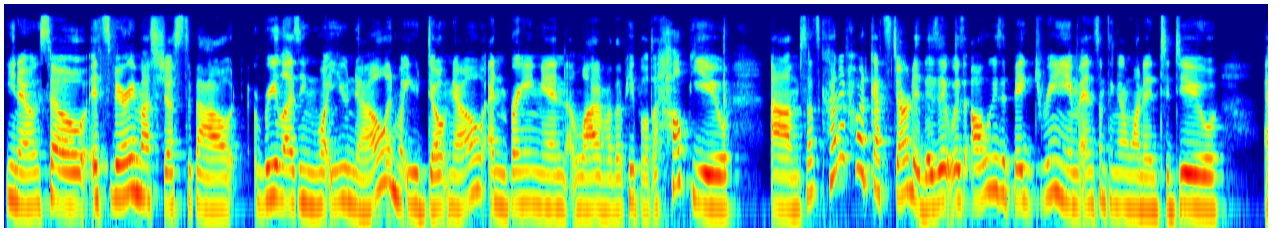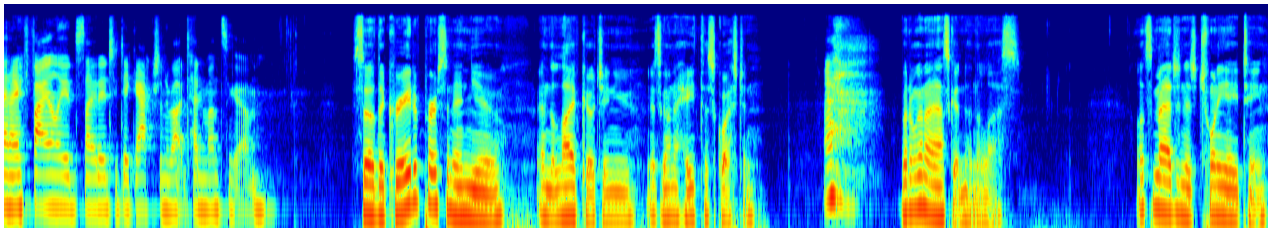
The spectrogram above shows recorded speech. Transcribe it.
You know, so it's very much just about realizing what you know and what you don't know and bringing in a lot of other people to help you um, so that's kind of how it got started. Is it was always a big dream and something I wanted to do, and I finally decided to take action about ten months ago. So the creative person in you and the life coach in you is going to hate this question, but I'm going to ask it nonetheless. Let's imagine it's 2018.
